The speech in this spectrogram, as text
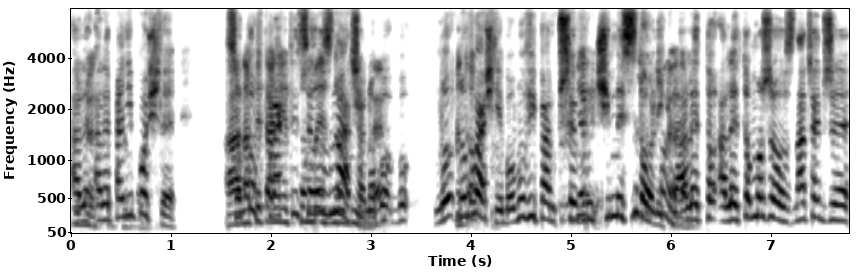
ale, ale panie pośle, co to pytanie, w praktyce oznacza? No, bo, bo, no, no, no to... właśnie, bo mówi pan, przewrócimy stolik, no, ale, to, ale to może oznaczać, że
